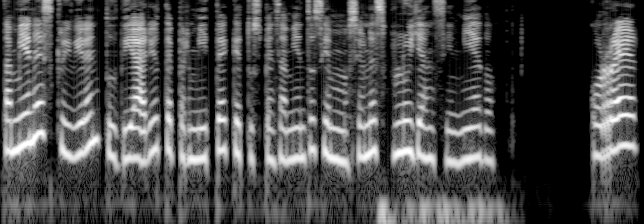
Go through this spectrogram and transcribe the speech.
también escribir en tu diario te permite que tus pensamientos y emociones fluyan sin miedo. Correr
